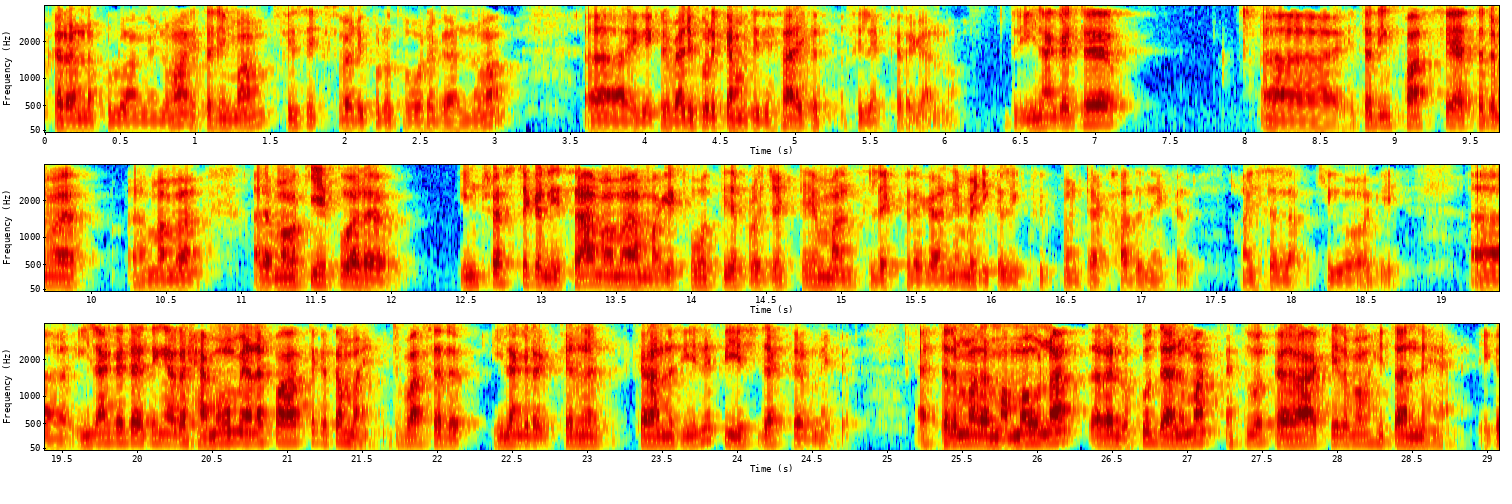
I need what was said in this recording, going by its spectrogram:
කරන්න පුළුවන් වෙනවා. එතනි මම් ෆිසික්ස් වැඩිපුර තෝර ගන්නවා එක වැඩිපුර කැමති නිසා එක සිලෙක් කරගන්න ඊනගට එතරින් පස්සේ ඇතටම මම අර මම කියපු අර ඉන්ට්‍රස්ට එක නිසා ම මගේ ෆෝතිය ප්‍රජෙක්ටේ මන් සිලෙක් කරගන්න මෙඩිකල් ඉක්විප්මටක් හදන එක. මයිසල්ල කිව්වගේ ඊළඟට ඇතින් අර හැමෝම යන පාත්තක තමයි. ඉට පස්සර ඊළඟට කරන කරන්න තියෙන පිස් ඩක් කරන එක. ඇත්තරමර මම වනත් අර ලොකු දැනුමක් ඇතුව කරා කියලම හිතන්න හැ එක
